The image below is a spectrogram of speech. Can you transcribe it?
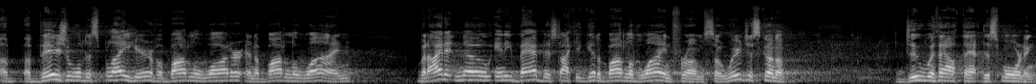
a, a visual display here of a bottle of water and a bottle of wine but I didn't know any Baptist I could get a bottle of wine from, so we're just going to do without that this morning.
